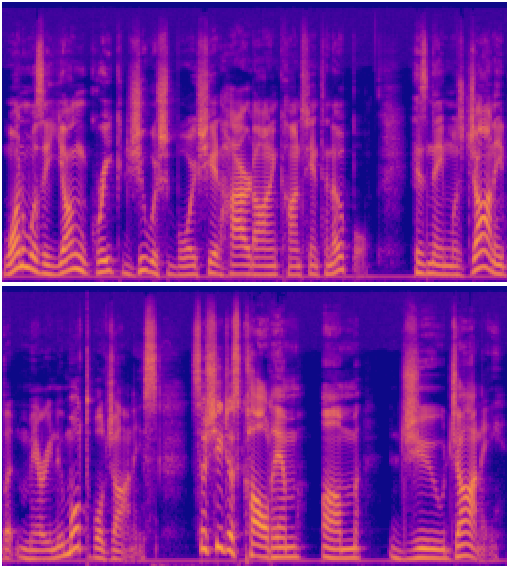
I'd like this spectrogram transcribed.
One was a young Greek Jewish boy she had hired on in Constantinople. His name was Johnny, but Mary knew multiple Johnnies, so she just called him, um, Jew Johnny.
